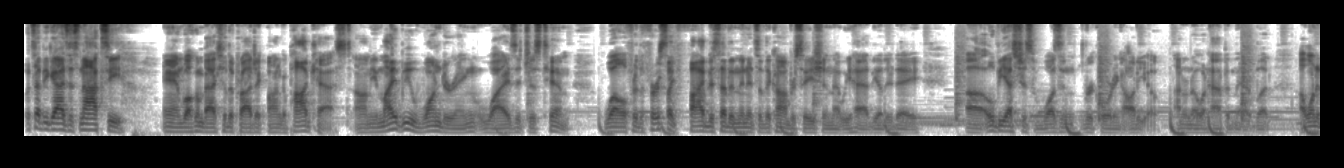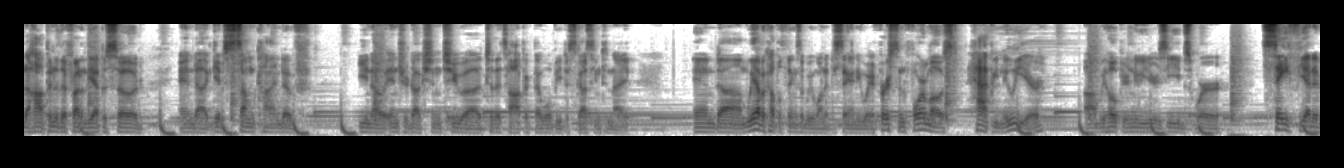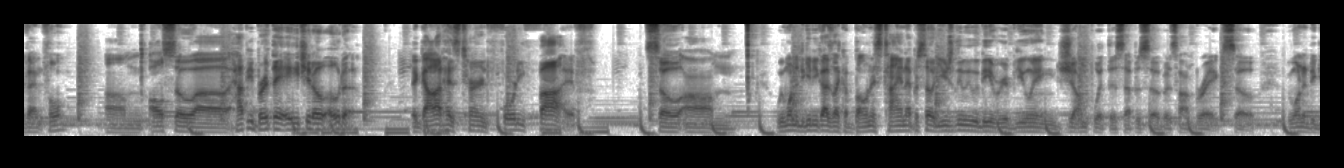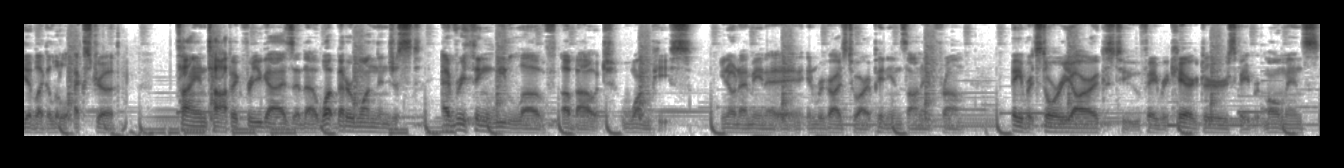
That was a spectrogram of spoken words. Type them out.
What's up, you guys? It's Noxie, and welcome back to the Project Manga Podcast. Um, you might be wondering why is it just him? Well, for the first like five to seven minutes of the conversation that we had the other day, uh, OBS just wasn't recording audio. I don't know what happened there, but I wanted to hop into the front of the episode and uh, give some kind of, you know, introduction to uh, to the topic that we'll be discussing tonight. And um, we have a couple things that we wanted to say anyway. First and foremost, Happy New Year. Um, we hope your New Year's Eves were safe yet eventful. Um, also, uh, happy birthday, Eiichiro Oda the god has turned 45 so um we wanted to give you guys like a bonus tie-in episode. Usually we would be reviewing jump with this episode but it's on break. So we wanted to give like a little extra tie-in topic for you guys and uh, what better one than just everything we love about one piece? You know what i mean? In regards to our opinions on it from favorite story arcs to favorite characters favorite moments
